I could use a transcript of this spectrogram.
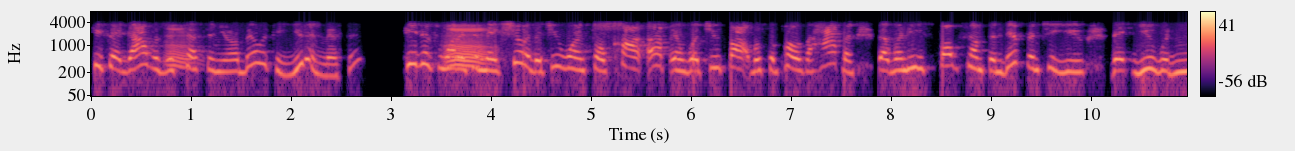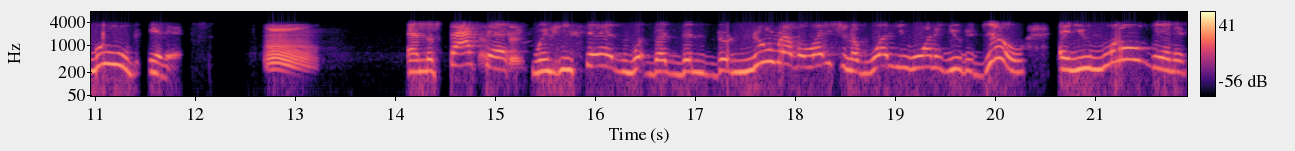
He said, "God was just Mm. testing your ability. You didn't miss it. He just wanted to Mm. make sure that you weren't so caught up in what you thought was supposed to happen that when He spoke something different to you, that you would move in it." Mm. And the fact That's that good. when he said what the, the the new revelation of what he wanted you to do, and you moved in it,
